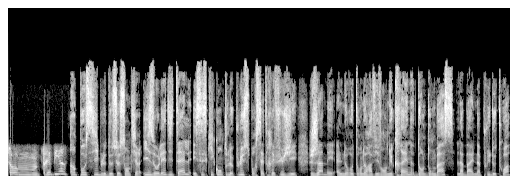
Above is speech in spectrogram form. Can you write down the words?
sommes très bien. Impossible de se sentir isolée, dit-elle, et c'est ce qui compte le plus pour cette réfugiée. Jamais elle ne retournera vivre en Ukraine, dans le Donbass. Là-bas, elle n'a plus de toit,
